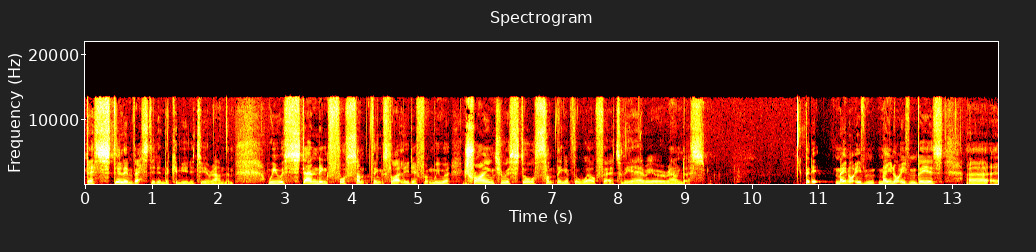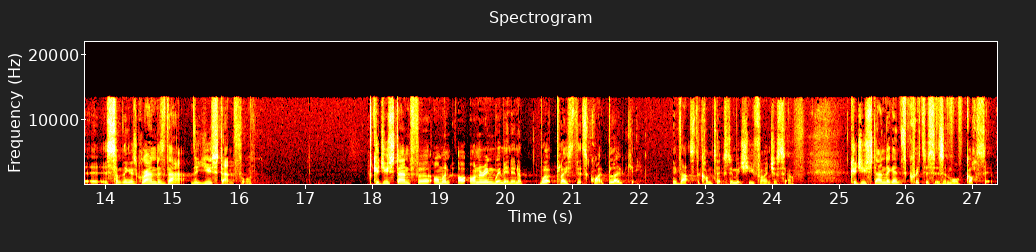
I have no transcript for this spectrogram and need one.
they're still invested in the community around them. We were standing for something slightly different. We were trying to restore something of the welfare to the area around us. But it may not even, may not even be as, uh, something as grand as that that you stand for. Could you stand for uh, honouring women in a workplace that's quite blokey, if that's the context in which you find yourself? Could you stand against criticism or gossip,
